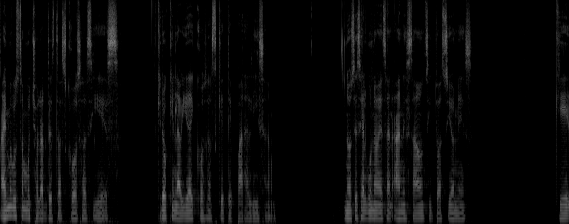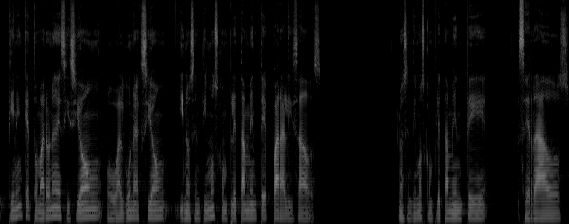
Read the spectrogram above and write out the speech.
a mí me gusta mucho hablar de estas cosas y es Creo que en la vida hay cosas que te paralizan. No sé si alguna vez han, estado en situaciones que tienen que tomar una decisión o alguna acción y nos sentimos completamente paralizados. Nos sentimos completamente cerrados,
